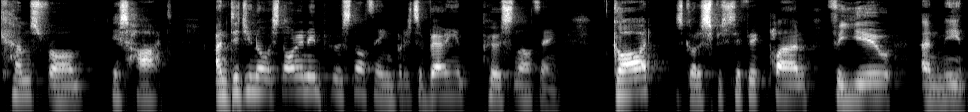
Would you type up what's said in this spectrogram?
comes from His heart. And did you know it's not an impersonal thing, but it's a very impersonal thing? God has got a specific plan for you and me.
